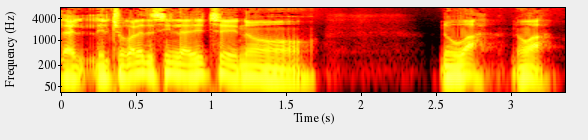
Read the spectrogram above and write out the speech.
el chocolate sin la leche no, no va, no va.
